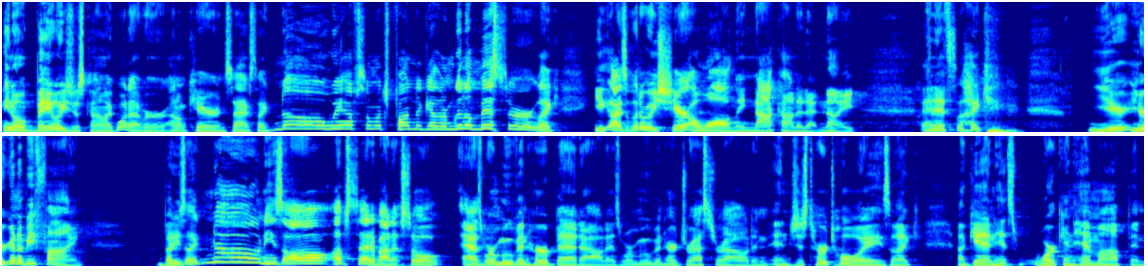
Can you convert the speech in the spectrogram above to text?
you know, Bailey's just kind of like, "Whatever, I don't care." And Zach's like, "No, we have so much fun together. I'm gonna miss her." Like you guys literally share a wall and they knock on it at night, and it's like, you're you're gonna be fine. But he's like, no, and he's all upset about it. So as we're moving her bed out, as we're moving her dresser out, and, and just her toys, like again, it's working him up, and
